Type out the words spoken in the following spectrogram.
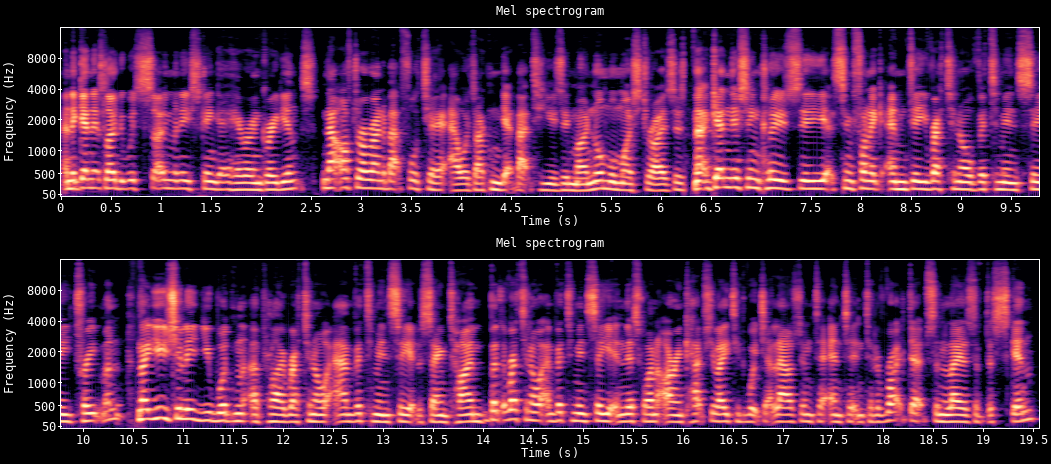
And again, it's loaded with so many skincare hero ingredients. Now, after around about 48 hours, I can get back to using my normal moisturizers. Now, again, this includes the Symphonic MD Retinol Vitamin C treatment. Now, usually you wouldn't apply retinol and vitamin C at the same time, but the retinol and vitamin C in this one are encapsulated, which allows them to enter into the right depths and layers of the skin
